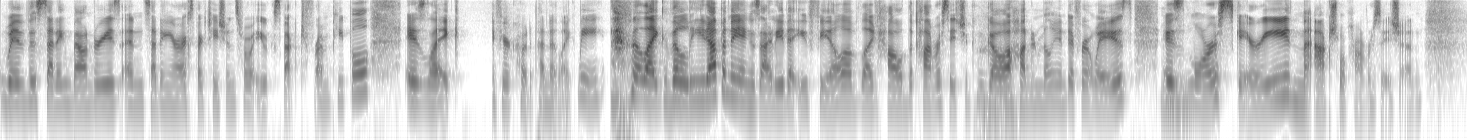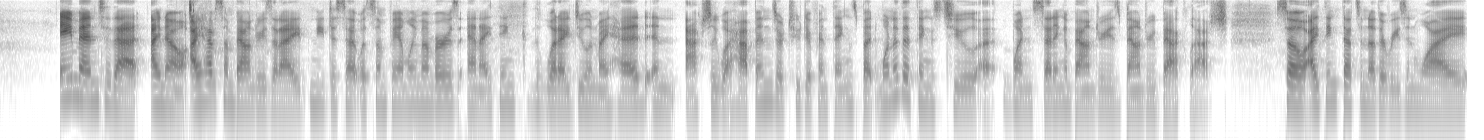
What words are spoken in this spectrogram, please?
with setting boundaries and setting your expectations for what you expect from people is like if you're codependent like me, like the lead up and the anxiety that you feel of like how the conversation can go a mm. hundred million different ways is mm. more scary than the actual conversation. Amen to that. I know. I have some boundaries that I need to set with some family members. And I think what I do in my head and actually what happens are two different things. But one of the things, too, uh, when setting a boundary is boundary backlash. So I think that's another reason why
